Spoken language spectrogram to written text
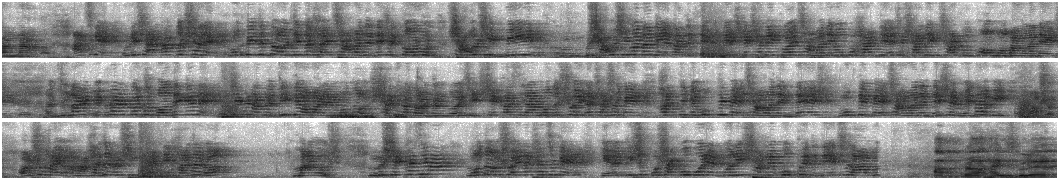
পারতাম না। আজকে উনিশশো একাত্তর সালে মুক্তিযুদ্ধ অর্জিত হয়েছে আমাদের দেশের তরুণ, সাহসী, বীর, সাহসিকতা দিয়ে তাদের দেশকে স্বাধীন করেছে, আমাদের উপহার দিয়েছে স্বাধীন, সার্বভৌম বাংলাদেশ। জুলাই বিপ্লবের কথা বলতে গেলে সেখানে আমরা দ্বিতীয়বারের মতো স্বাধীনতা অর্জন করেছি। শেখ হাসিনার মতো স্বৈরা শাসকের হাত থেকে মুক্তি পেয়েছে আমাদের দেশ, মুক্তি পেয়েছে আমাদের দেশের মেধাবী, অস- অসহায়, হাজারো শিক্ষার্থী, হাজারো মানুষ। আটটা হাই স্কুলের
